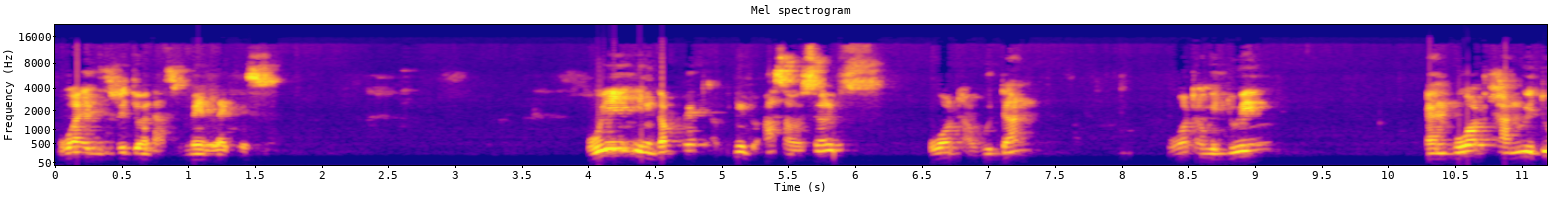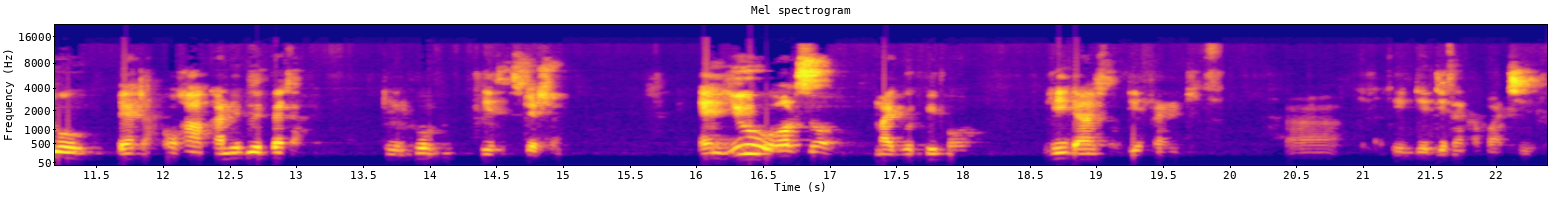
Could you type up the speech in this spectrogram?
why this region has remained like this. We in government are beginning to ask ourselves, what have we done? What are we doing? And what can we do better? Or how can we do it better to improve this situation? And you also, my good people, leaders of different, uh, in the different capacities,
